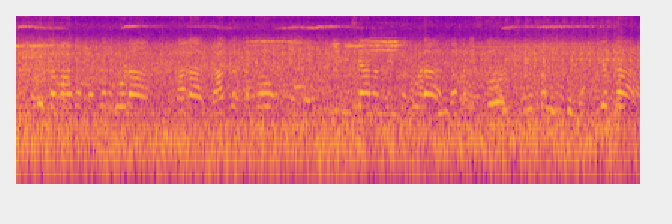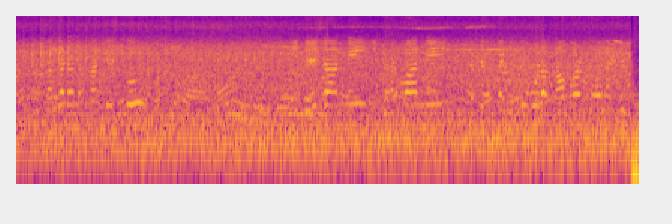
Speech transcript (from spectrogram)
హిందూ సమాజం మొత్తం కూడా చాలా జాగ్రత్తతో ఈ విషయాలన్నింటినీ కూడా గమనిస్తూ ఈ యొక్క సంఘటనను ఖండిస్తూ ఈ దేశాన్ని ఈ ధర్మాన్ని ప్రతి ఒక్క హిందూ కూడా కాపాడుకోవాలని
